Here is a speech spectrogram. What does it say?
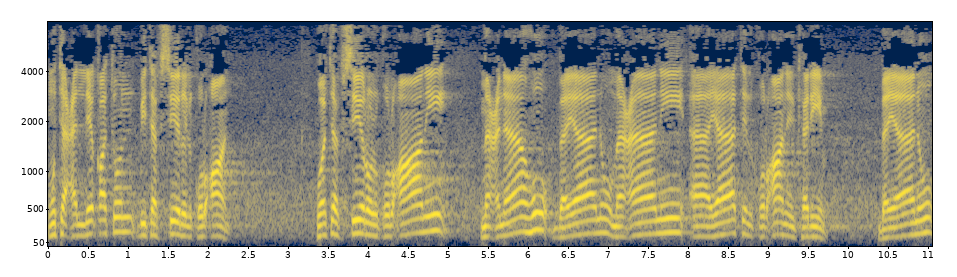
متعلقة بتفسير القرآن وتفسير القرآن معناه بيان معاني آيات القرآن الكريم. بيان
